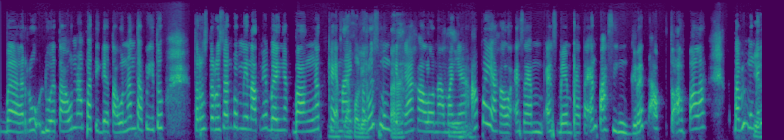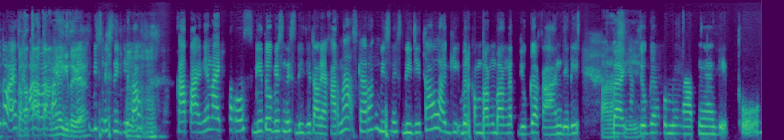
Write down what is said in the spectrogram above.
baru dua tahun apa tiga tahunan tapi itu terus-terusan peminatnya banyak banget kayak Hmm, naik lihat. terus mungkin Parah. ya kalau namanya Hmm. apa ya kalau SM SBMPTN passing grade atau apalah. Tapi mungkin Ya, kalau SMA namanya passing gitu ya. grade bisnis digital Mm-mm. katanya naik terus gitu bisnis digital ya karena sekarang bisnis digital lagi berkembang banget juga kan. Jadi Parah banyak sih. juga peminatnya gitu.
